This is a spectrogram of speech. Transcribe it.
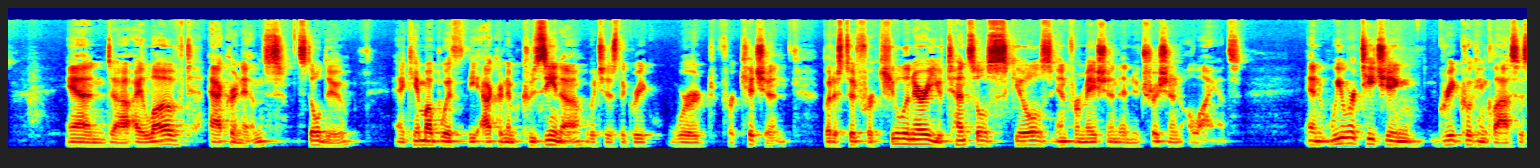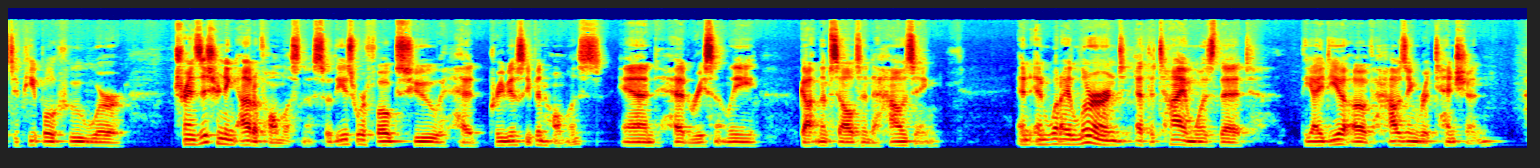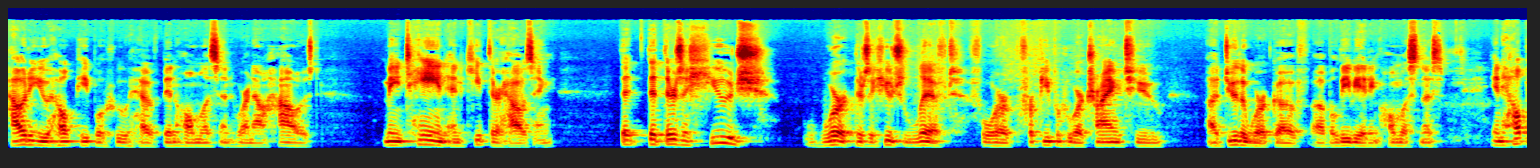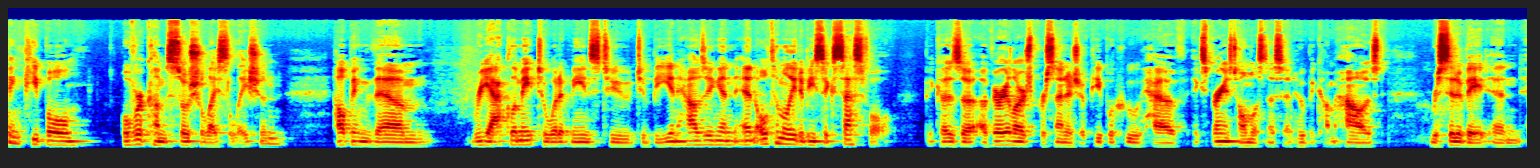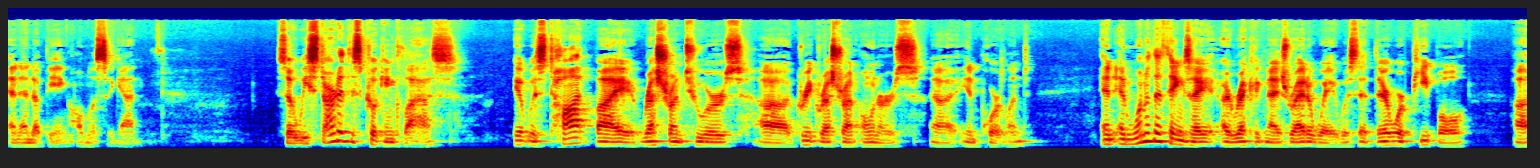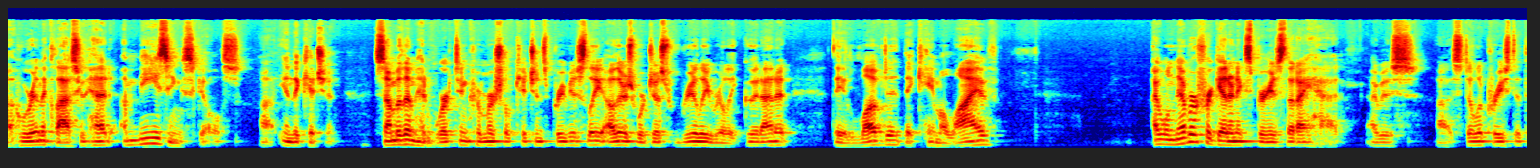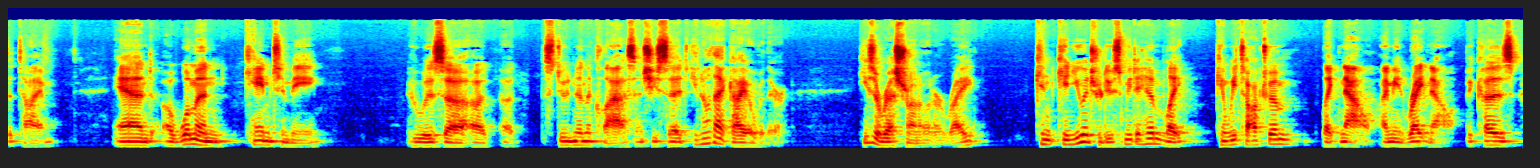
And uh, I loved acronyms, still do, and came up with the acronym CUSINA, which is the Greek word for kitchen, but it stood for Culinary Utensils, Skills, Information, and Nutrition Alliance. And we were teaching Greek cooking classes to people who were transitioning out of homelessness. So these were folks who had previously been homeless and had recently gotten themselves into housing. And, and what I learned at the time was that the idea of housing retention how do you help people who have been homeless and who are now housed maintain and keep their housing? That, that there's a huge work, there's a huge lift for, for people who are trying to uh, do the work of, of alleviating homelessness in helping people overcome social isolation, helping them reacclimate to what it means to, to be in housing and, and ultimately to be successful. Because a, a very large percentage of people who have experienced homelessness and who become housed recidivate and, and end up being homeless again. So we started this cooking class. It was taught by restaurateurs, uh, Greek restaurant owners uh, in Portland. And, and one of the things I, I, recognized right away was that there were people uh, who were in the class who had amazing skills uh, in the kitchen. Some of them had worked in commercial kitchens previously, others were just really, really good at it. They loved it, they came alive. I will never forget an experience that I had. I was uh, still a priest at the time, and a woman came to me who was a, a, a student in the class, and she said, "You know that guy over there? He's a restaurant owner, right? Can can you introduce me to him? Like, can we talk to him like now? I mean, right now, because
